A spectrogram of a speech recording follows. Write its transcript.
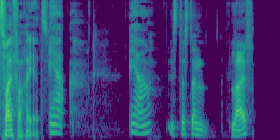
Zweifache jetzt. Ja. Ja. Ist das dann live?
